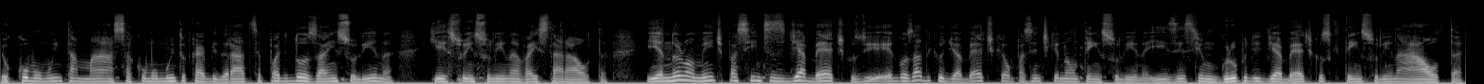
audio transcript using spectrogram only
eu como muita massa, como muito carboidrato, você pode dosar a insulina, que sua insulina vai estar alta. E é normalmente pacientes diabéticos, e é gozado que o diabético é um paciente que não tem insulina, e existe um grupo de diabéticos que tem insulina alta,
